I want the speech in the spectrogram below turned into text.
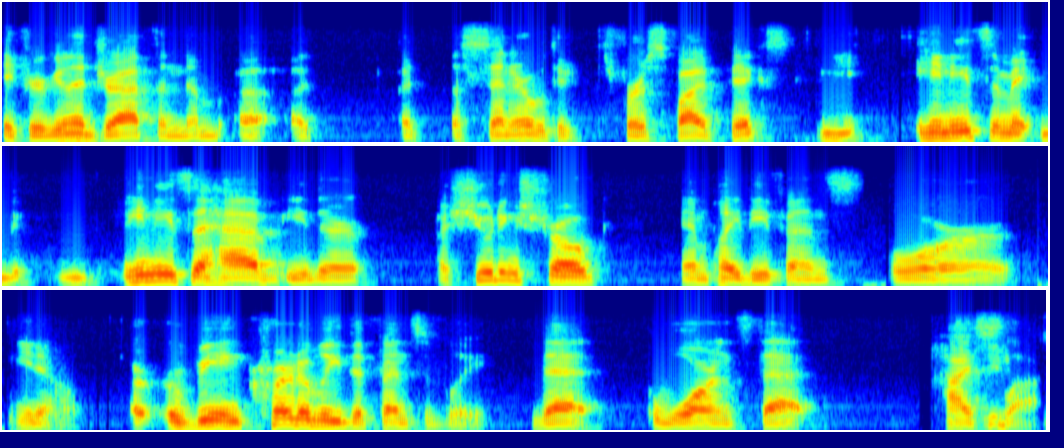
if you're going to draft a number a, a, center with your first five picks, he needs to make he needs to have either a shooting stroke and play defense, or you know, or, be incredibly defensively that warrants that high slot.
